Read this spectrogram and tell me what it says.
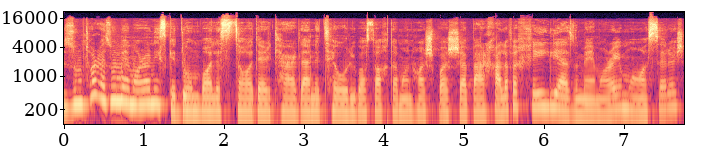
زومتور از اون معمارا نیست که دنبال صادر کردن تئوری با ساختمانهاش باشه. برخلاف خیلی از معمارای معاصرش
